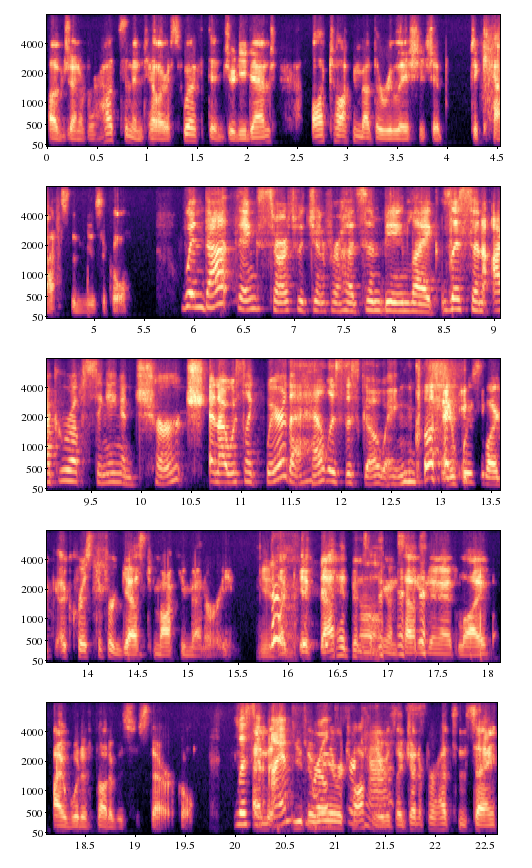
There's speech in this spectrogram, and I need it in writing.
of Jennifer Hudson and Taylor Swift and Judi Dench all talking about their relationship to Cats the musical. When that thing starts with Jennifer Hudson being like, "Listen, I grew up singing in church," and I was like, "Where the hell is this going?" Like, It was like a Christopher Guest mockumentary. Yeah. Like if that had been Oh. something on Saturday Night Live, I would have thought it was hysterical. listen, and I am the the way they were for talking, it was like Jennifer Hudson saying,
